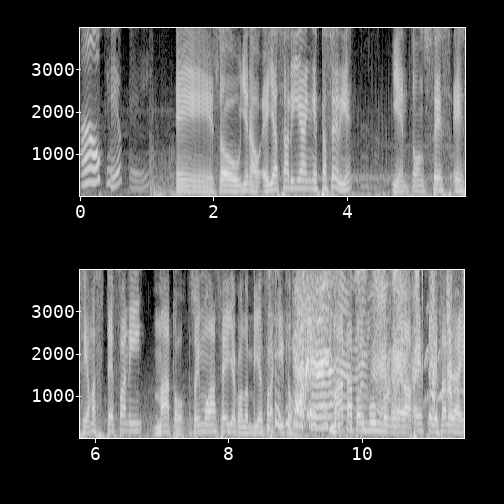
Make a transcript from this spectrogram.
Ah, ok, ok. Eh, so, you know, ella salía en esta serie Y entonces eh, se llama Stephanie Mato. Eso mismo hace ella cuando envía el frasquito. Mata a todo el mundo con la peste que sale de ahí.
